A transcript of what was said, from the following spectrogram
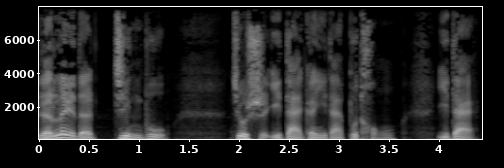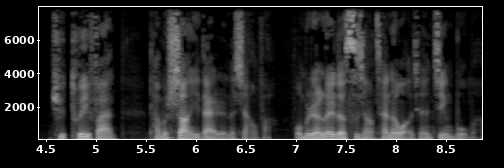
人类的进步就是一代跟一代不同，一代去推翻他们上一代人的想法。我们人类的思想才能往前进步嘛？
